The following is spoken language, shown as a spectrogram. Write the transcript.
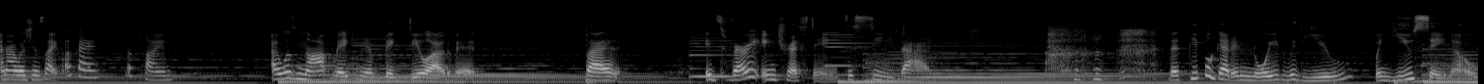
And I was just like, okay, that's fine. I was not making a big deal out of it. But it's very interesting to see that that people get annoyed with you when you say no,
